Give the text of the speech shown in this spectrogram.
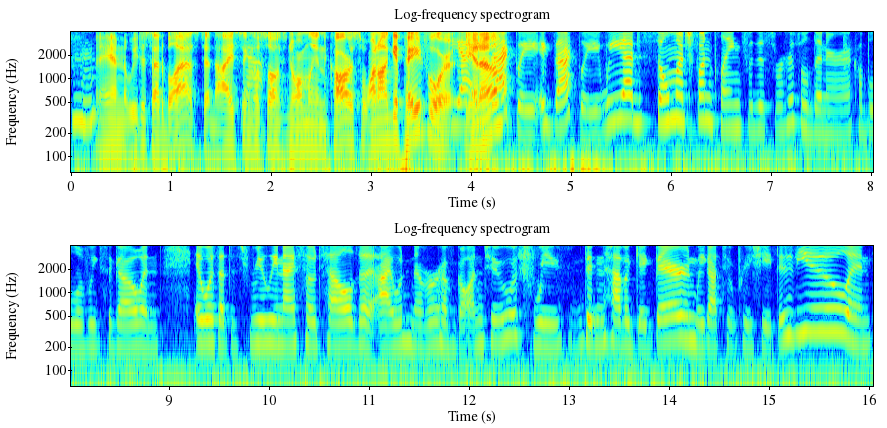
and we just had a blast. And I sing Yeah. those songs normally in the car, so why not get paid for it, Yeah, you know? exactly, exactly. We had so much fun playing for this rehearsal dinner a couple of weeks ago, and it was at this really nice hotel that I would never have gone to if we didn't have a gig there. And we got to appreciate the view and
